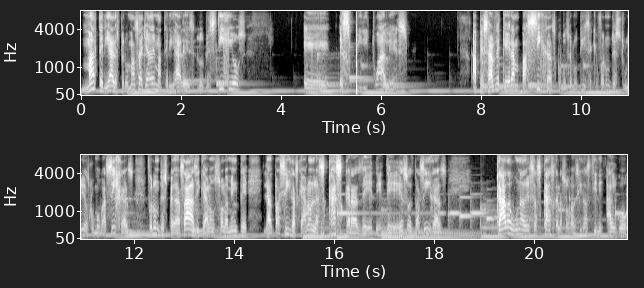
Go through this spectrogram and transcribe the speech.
materiales, pero más allá de materiales, los vestigios eh, espirituales, a pesar de que eran vasijas, como se nos dice, que fueron destruidas como vasijas, fueron despedazadas y quedaron solamente las vasijas, quedaron las cáscaras de, de esas vasijas, cada una de esas cáscaras o vasijas tiene algo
